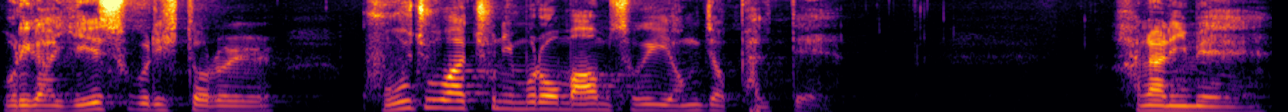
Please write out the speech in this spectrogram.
우리가 예수 그리스도를 구주와 주님으로 마음속에 영접할 때 하나님의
